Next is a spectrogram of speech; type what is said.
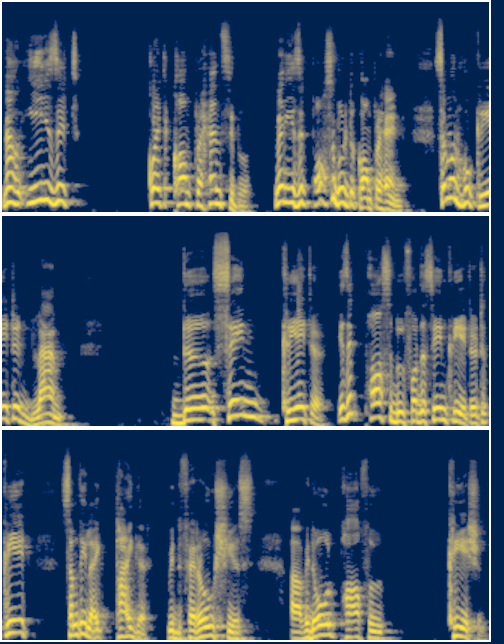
Now, is it quite comprehensible now, is it possible to comprehend? Someone who created lamp, the same creator, is it possible for the same creator to create something like tiger with ferocious, uh, with all powerful creation?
